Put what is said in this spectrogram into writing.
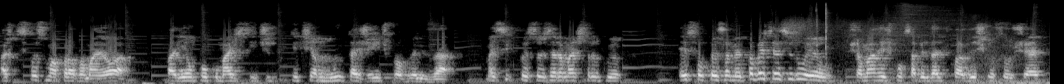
Acho que se fosse uma prova maior, faria um pouco mais de sentido, porque tinha muita gente para organizar. Mas cinco pessoas era mais tranquilo. Esse foi o pensamento. Talvez tenha sido eu. Chamar a responsabilidade para deixa que eu sou o chefe,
